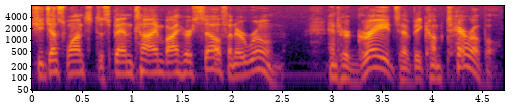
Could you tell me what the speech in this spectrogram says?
She just wants to spend time by herself in her room, and her grades have become terrible.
